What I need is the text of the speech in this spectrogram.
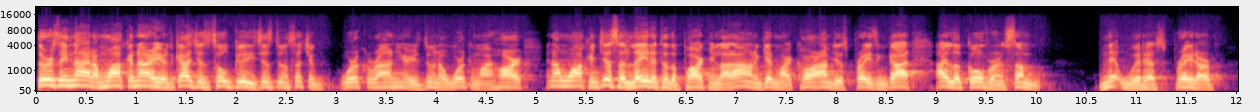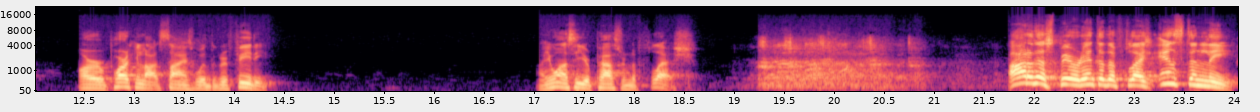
Thursday night, I'm walking out of here. The guy's just so good. He's just doing such a work around here. He's doing a work in my heart. And I'm walking just elated to the parking lot. I want to get in my car. I'm just praising God. I look over and some nitwit has sprayed our, our parking lot signs with graffiti. Now, you want to see your pastor in the flesh. Out of the spirit into the flesh instantly.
